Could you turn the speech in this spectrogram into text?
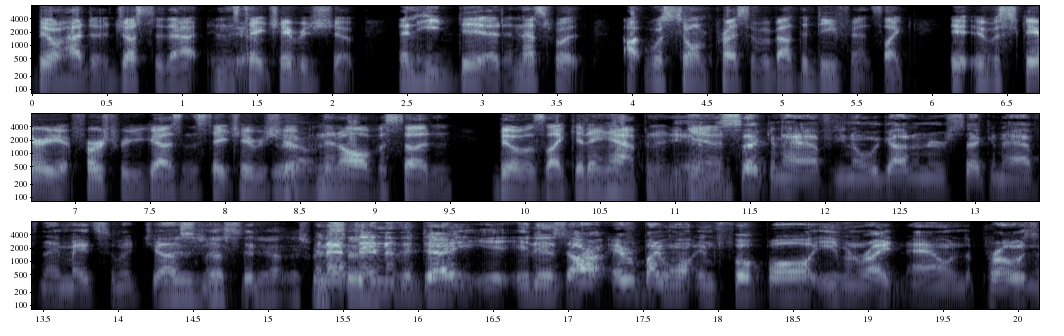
Bill had to adjust to that in the Yeah. state championship, and he did, and that's what was so impressive about the defense. Like it, it was scary at first for you guys in the state championship, Yeah. and then all of a sudden Bill was like, "It ain't happening yeah, in again." the second half, you know, we got in their second half and they made some adjustments. adjusted, and yeah, that's what and he at the end of the day, it, it is our everybody want in football, even right now in the pros,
